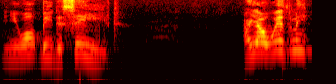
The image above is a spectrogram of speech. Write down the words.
and you won't be deceived. Are y'all with me?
